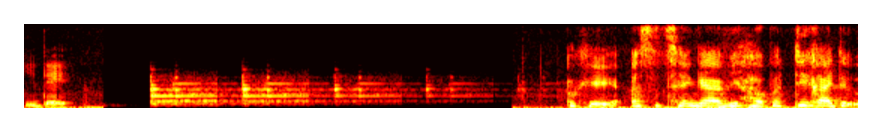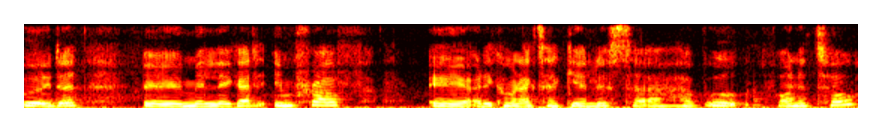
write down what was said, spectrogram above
i dag. Okay, og så tænker jeg, at vi hopper direkte ud i det øh, med lækkert improv. Øh, og det kommer nok til at give jer lyst til at hoppe ud foran et tog.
